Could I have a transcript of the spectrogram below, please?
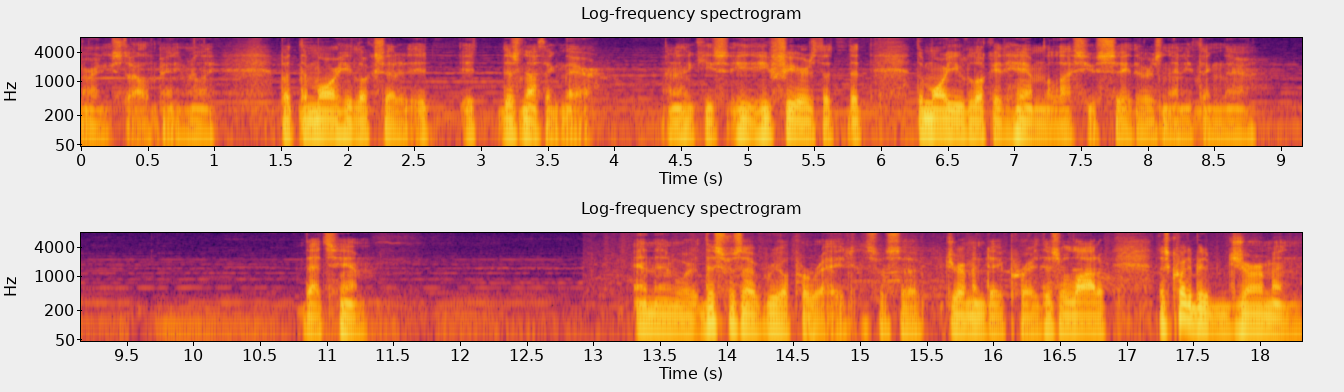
or any style of painting really. But the more he looks at it, it, it there's nothing there, and I think he he fears that that the more you look at him, the less you see. There isn't anything there. That's him and then we're, this was a real parade. This was a German Day parade. There's a lot of, there's quite a bit of German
